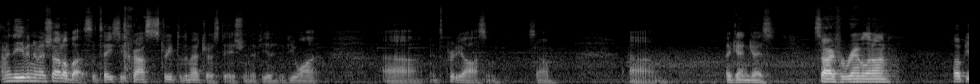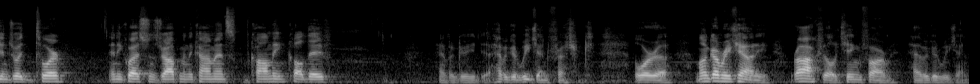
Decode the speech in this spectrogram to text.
I mean, they even have a shuttle bus that takes you across the street to the metro station if you if you want. Uh, it's pretty awesome. So. Um, again, guys, sorry for rambling on. Hope you enjoyed the tour. Any questions, drop them in the comments. Call me, call Dave. Have a good, have a good weekend, Frederick. Or uh, Montgomery County, Rockville, King Farm. Have a good weekend.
